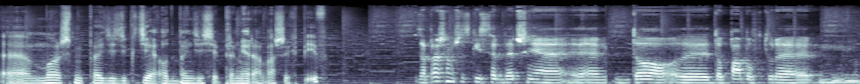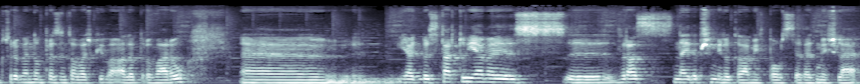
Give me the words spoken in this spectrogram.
E, możesz mi powiedzieć, gdzie odbędzie się premiera waszych piw? Zapraszam wszystkich serdecznie e, do, e, do pubów, które, które będą prezentować piwa ale browaru. E, jakby startujemy z, wraz z najlepszymi lokalami w Polsce, tak myślę.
